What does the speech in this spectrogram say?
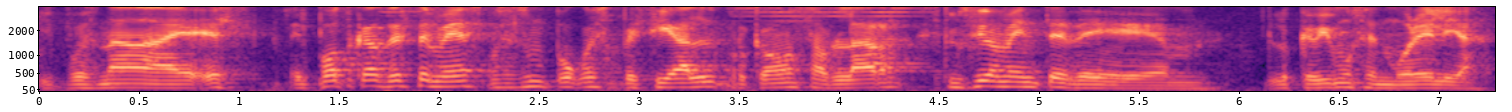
Y pues nada, es, el podcast de este mes pues es un poco especial porque vamos a hablar exclusivamente de mm, lo que vimos en Morelia.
